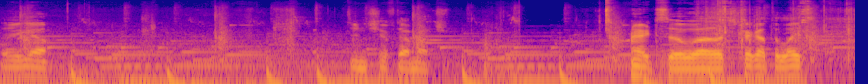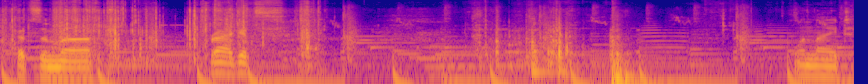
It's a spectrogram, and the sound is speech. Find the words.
There you go. Didn't shift that much. All right, so uh, let's check out the lights. Got some uh, brackets. One light.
